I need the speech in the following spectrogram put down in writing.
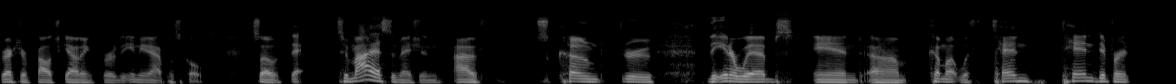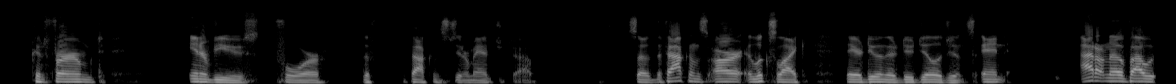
director of college scouting for the Indianapolis Colts. So that to my estimation, I've combed through the interwebs and um, come up with 10, 10 different confirmed interviews for the, the Falcons general manager job. So the Falcons are, it looks like they are doing their due diligence. And I don't know if I would,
